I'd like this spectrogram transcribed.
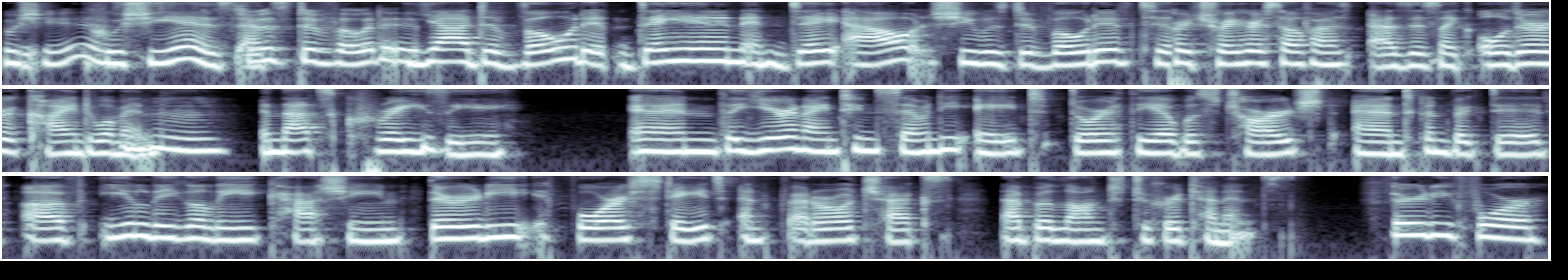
Who she is. Who she is. She was devoted. yeah, devoted day in and day out. She was devoted to portray herself as, as this like older, kind woman. Mm-hmm. And that's crazy. In the year 1978, Dorothea was charged and convicted of illegally cashing 34 state and federal checks that belonged to her tenants. 34.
